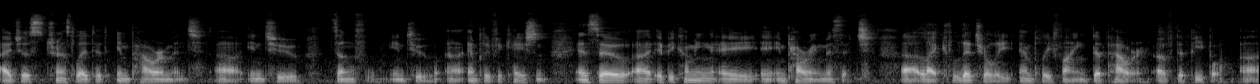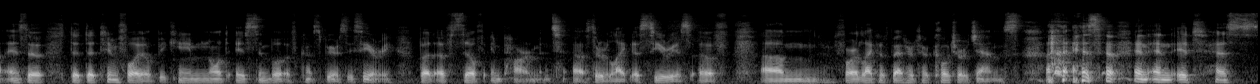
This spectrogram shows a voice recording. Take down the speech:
I just translated empowerment uh, into 增幅, into uh, amplification. And so uh, it becoming a, a empowering message. Uh, like literally amplifying the power of the people. Uh, and so the, the tinfoil became not a symbol of conspiracy theory, but of self-empowerment uh, through like a series of, um, for lack of better term, culture jams. and, so, and, and it has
